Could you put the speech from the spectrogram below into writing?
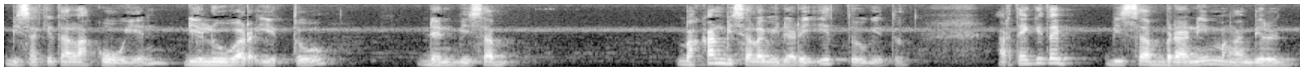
bisa kita lakuin di luar itu dan bisa bahkan bisa lebih dari itu gitu. Artinya kita bisa berani mengambil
